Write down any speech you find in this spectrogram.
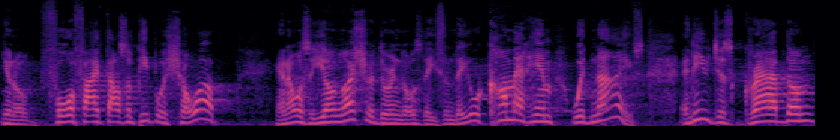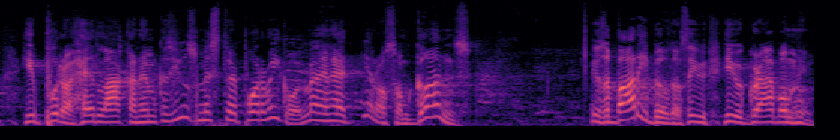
You know, four or 5,000 people would show up. And I was a young usher during those days, and they would come at him with knives. And he would just grab them. He'd put a headlock on him because he was Mr. Puerto Rico. The man had, you know, some guns. He was a bodybuilder, so he, he would grab them.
